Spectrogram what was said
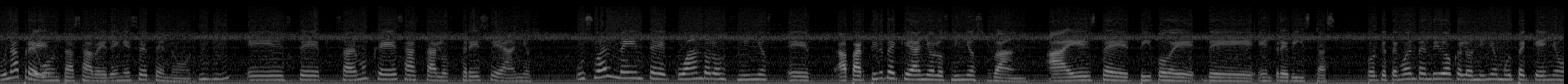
Una pregunta, saber, en ese tenor. este, sabemos que es hasta los 13 años. Usualmente, cuando los niños, eh, a partir de qué año los niños van a este tipo de, de entrevistas? Porque tengo entendido que los niños muy pequeños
